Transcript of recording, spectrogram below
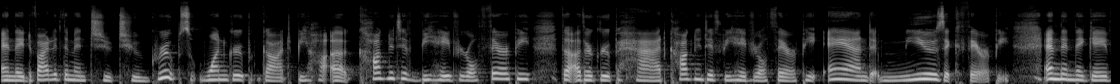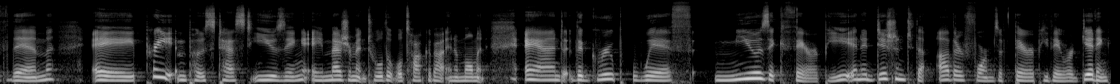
and they divided them into two groups. One group got uh, cognitive behavioral therapy, the other group had cognitive behavioral therapy and music therapy. And then they gave them a pre and post test using a measurement tool that we'll talk about in a moment. And the group with music therapy, in addition to the other forms of therapy they were getting,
